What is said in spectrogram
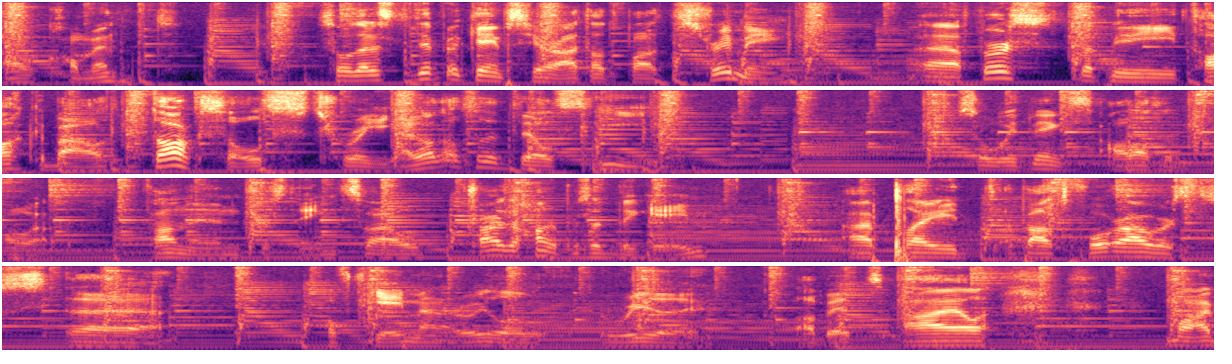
I'll comment. So there's different games here. I thought about streaming. Uh, first, let me talk about Dark Souls 3. I got also the DLC, so it makes a lot of fun and interesting. So I'll try to 100% the game. I played about four hours uh, of the game and I really, really love it. I my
